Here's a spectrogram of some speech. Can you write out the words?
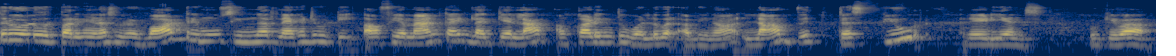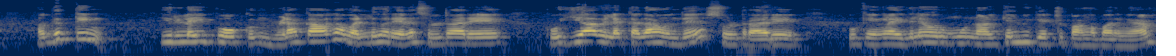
திருவள்ளுவர் பாருங்க என்ன சொல்கிறார் what removes inner negativity of a mankind like a lamp according to Valluvar? அப்படின்னா lamp with does pure radiance ஓகேவா? அகத்தின் இருளை போக்கும் விளக்காக வள்ளுவர் எதை சொல்கிறாரு பொய்யா விளக்க தான் வந்து சொல்கிறாரு ஓகேங்களா? இதில் ஒரு மூணு நாலு கேள்வி கேட்டிருப்பாங்க பாருங்கள்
